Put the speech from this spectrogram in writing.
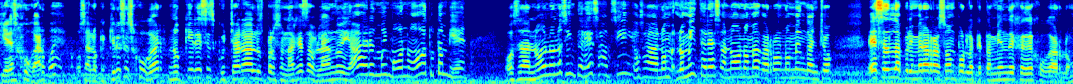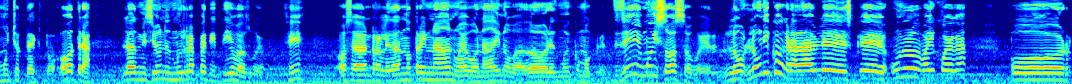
quieres jugar, güey. O sea, lo que quieres es jugar. No quieres escuchar a los personajes hablando y, ah, eres muy mono, ah, tú también. O sea, no, no nos interesa, sí. O sea, no, no me interesa, no, no me agarró, no me enganchó. Esa es la primera razón por la que también dejé de jugarlo. Mucho texto. Otra, las misiones muy repetitivas, güey. ¿Sí? O sea, en realidad no trae nada nuevo, nada innovador, es muy como que... Sí, muy soso, güey. Lo, lo único agradable es que uno va y juega por,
